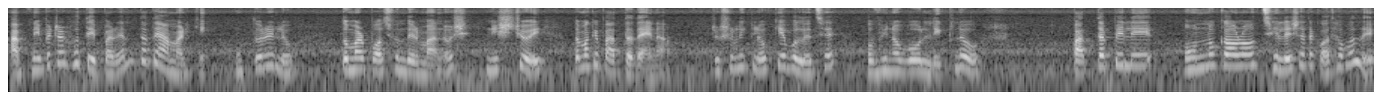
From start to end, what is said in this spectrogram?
আপনি বেটার হতে পারেন, তাতে আমার কি? উত্তর এলো, তোমার পছন্দের মানুষ নিশ্চয়ই তোমাকে পাত্তা দেয় না। টুসু লিখলো, কে বলেছে? অভিনব লিখলো, পাত্তা পেলে অন্য কারও ছেলের সাথে কথা বলে?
